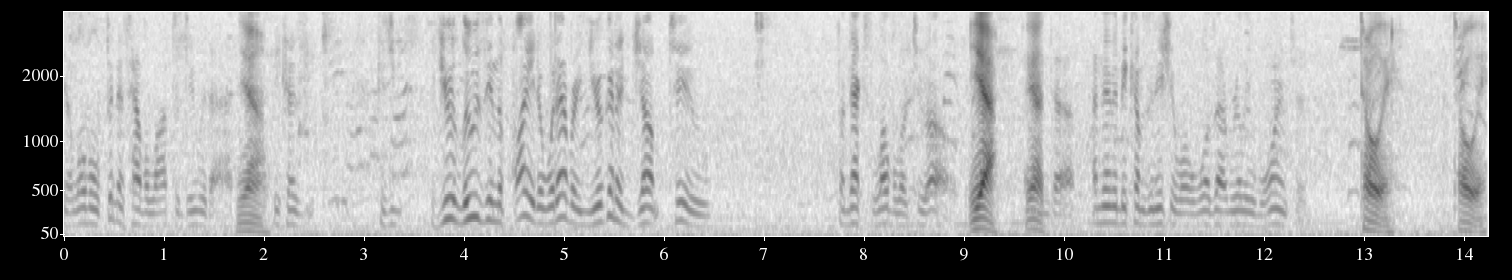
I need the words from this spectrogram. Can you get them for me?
your level of fitness have a lot to do with that. Yeah. Because because you, if you're losing the fight or whatever, you're going to jump to the next level or two up. Yeah. Yeah. And, uh, and then it becomes an issue. Well, was that really warranted? Totally, totally.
